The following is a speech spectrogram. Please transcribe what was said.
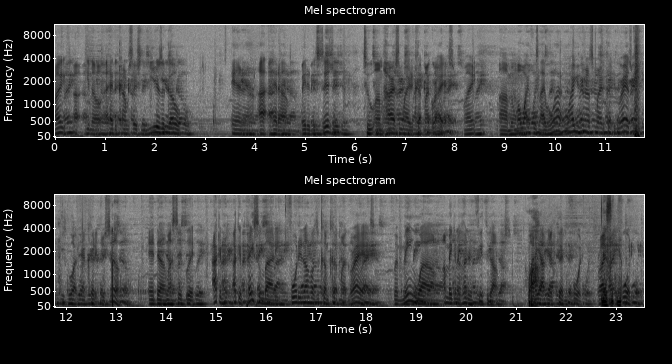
right? Uh, you know, I had the conversation years ago, and uh, I had uh, made a decision to um, hire somebody to cut my grass, right? Um, and my wife was like, well, why, why are you hiring somebody to cut the grass when you can just go out there and cut it yourself? And um, I said, but I can I can pay somebody forty dollars to come cut my grass, but meanwhile I'm making one hundred and fifty dollars while they out there cutting forty, right? Yes. Forty.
